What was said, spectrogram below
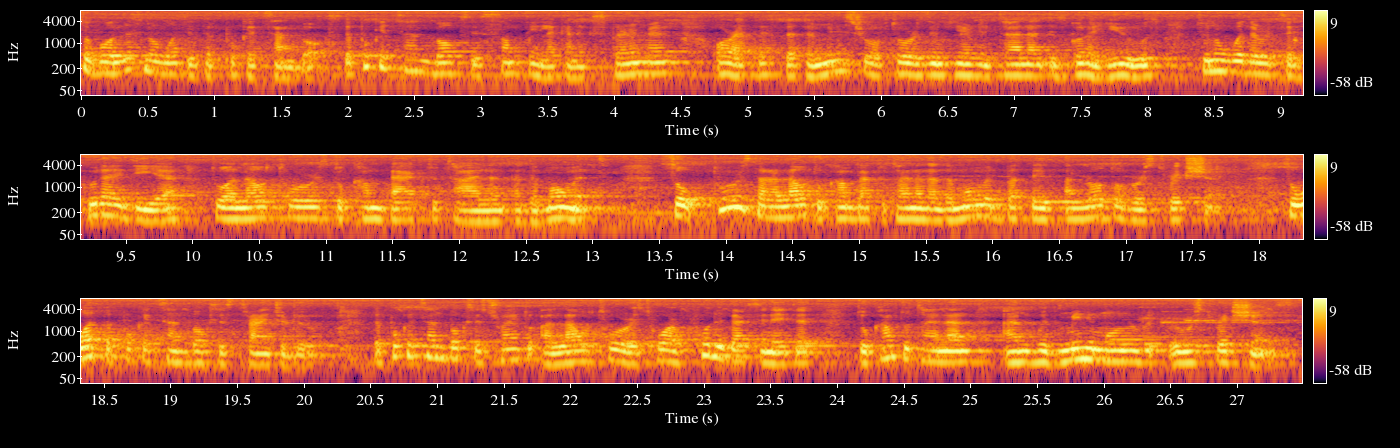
First of all, let's know what is the Phuket Sandbox. The Phuket Sandbox is something like an experiment or a test that the Ministry of Tourism here in Thailand is going to use to know whether it's a good idea to allow tourists to come back to Thailand at the moment. So tourists are allowed to come back to Thailand at the moment, but there's a lot of restriction. So what the Phuket Sandbox is trying to do? The Phuket Sandbox is trying to allow tourists who are fully vaccinated to come to Thailand and with minimal restrictions.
